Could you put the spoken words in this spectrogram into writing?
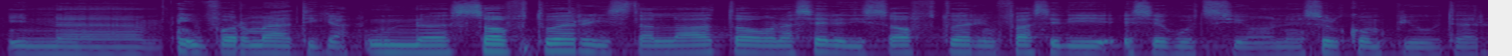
in uh, informatica un software installato o una serie di software in fase di esecuzione sul computer.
